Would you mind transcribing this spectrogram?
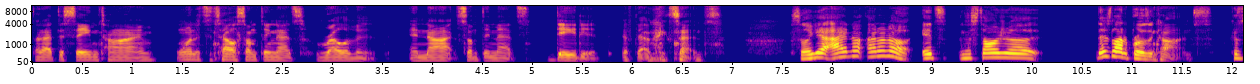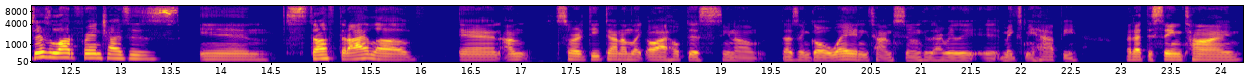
but at the same time wanted to tell something that's relevant and not something that's dated, if that makes sense. So yeah, I don't I don't know. It's nostalgia. There's a lot of pros and cons because there's a lot of franchises and stuff that I love, and I'm sort of deep down. I'm like, oh, I hope this you know doesn't go away anytime soon because I really it makes me happy. But at the same time,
